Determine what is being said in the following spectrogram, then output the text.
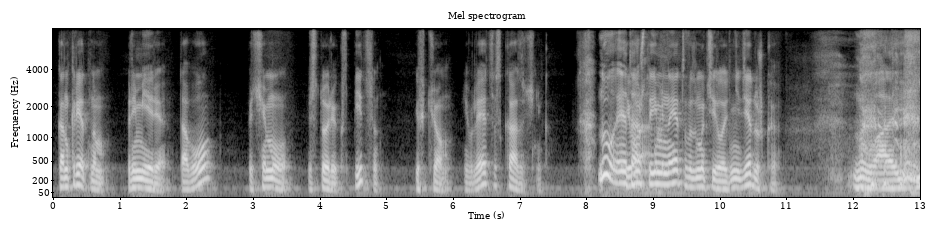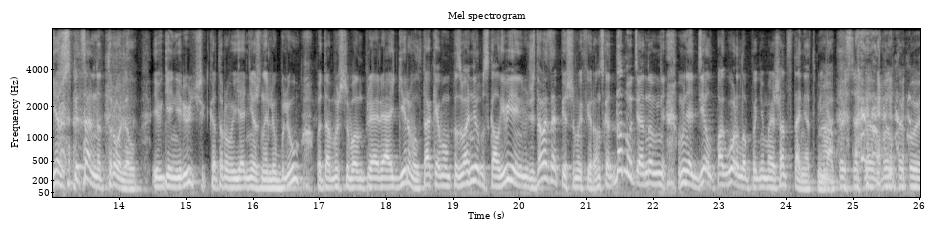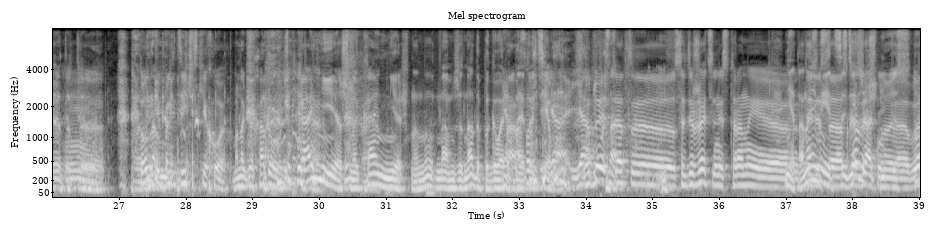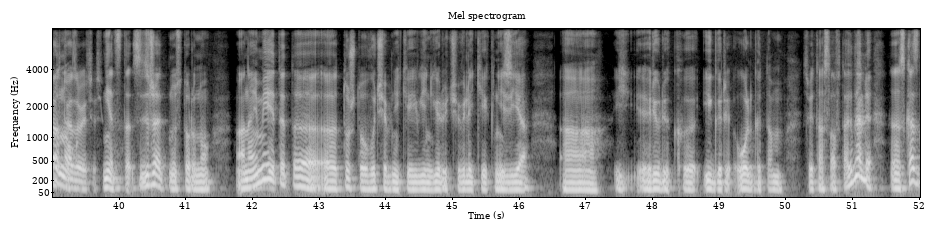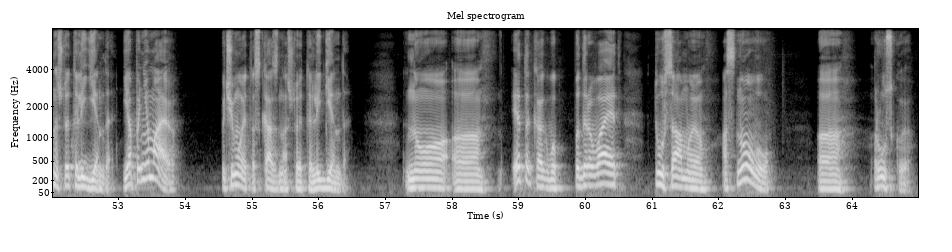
конкретном примере того, почему историк Спицын и в чем является сказочником. Ну, это... Его что именно это возмутило, не дедушка, ну, а я же специально троллил Евгения Юрьевича, которого я нежно люблю, потому что он прореагировал. Так я ему позвонил и сказал, Евгений Юрьевич, давай запишем эфир. Он сказал, да ну тебя, ну, у меня дел по горло, понимаешь, отстань от меня. А, то есть, это был такой этот... Э, Тонкий политический ход. Многоходовочка. Конечно, конечно. Ну, нам же надо поговорить на эту тему. Ну, то есть, от э, содержательной стороны э, Нет, она имеет содержательную сторону. Нет, содержательную сторону она имеет это э, то, что в учебнике Евгения Юрьевича «Великие князья» э, Рюрик, Игорь, Ольга, там, Святослав и так далее, э, сказано, что это легенда. Я понимаю, почему это сказано, что это легенда. Но это как бы подрывает ту самую основу русскую,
